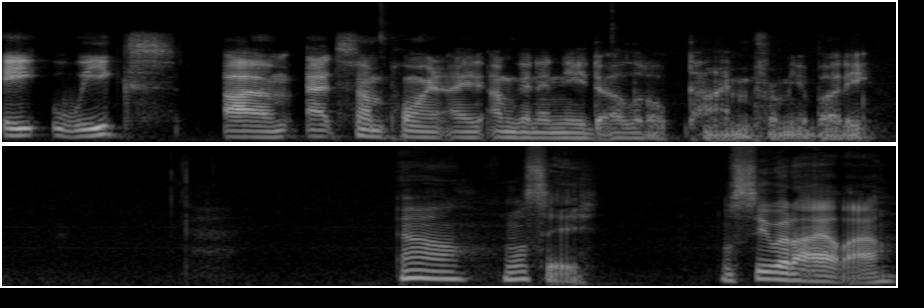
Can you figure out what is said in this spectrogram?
eight weeks, um, at some point I, I'm gonna need a little time from you, buddy. oh, we'll see. We'll see what I allow.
